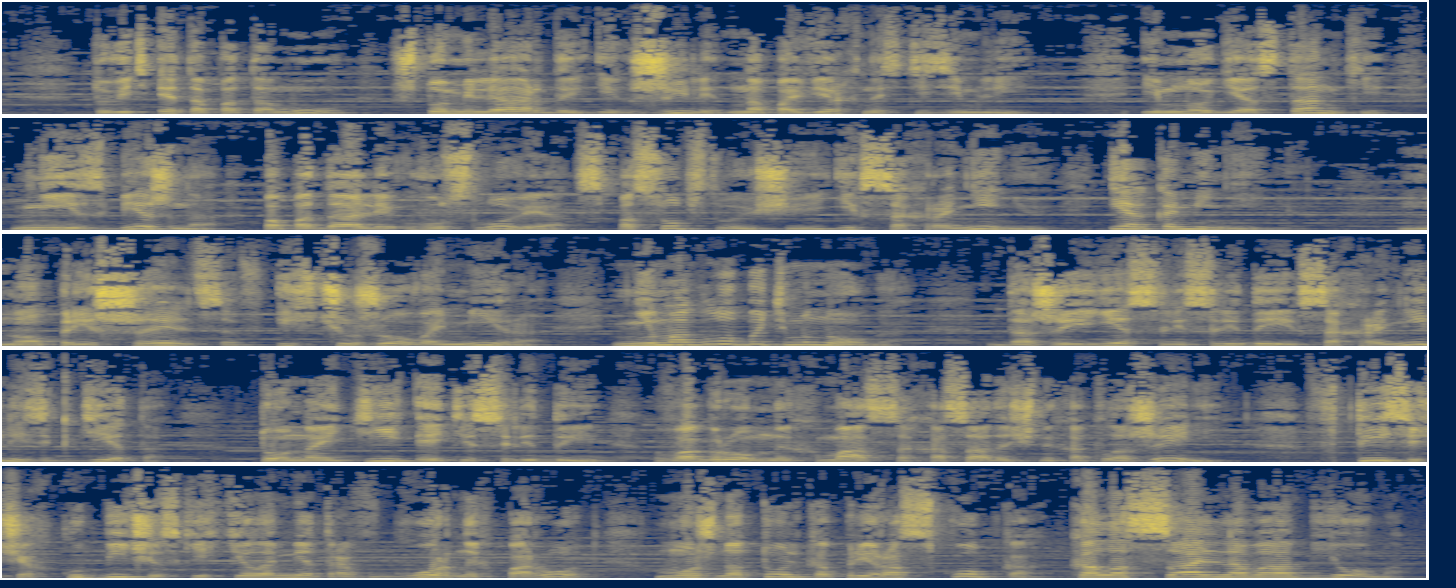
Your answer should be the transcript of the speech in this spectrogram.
то ведь это потому, что миллиарды их жили на поверхности Земли – и многие останки неизбежно попадали в условия, способствующие их сохранению и окаменению. Но пришельцев из чужого мира не могло быть много. Даже если следы их сохранились где-то, то найти эти следы в огромных массах осадочных отложений – в тысячах кубических километров горных пород можно только при раскопках колоссального объема.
